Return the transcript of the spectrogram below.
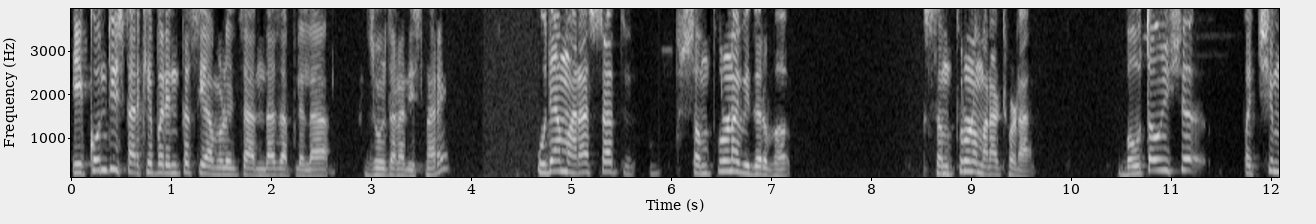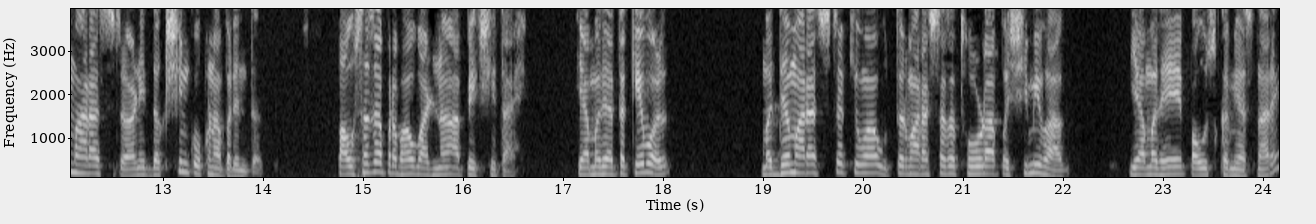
एकोणतीस तारखेपर्यंतच या मॉडेलचा अंदाज आपल्याला जुळताना दिसणार आहे. उद्या महाराष्ट्रात संपूर्ण विदर्भ संपूर्ण मराठवाडा बहुतांश पश्चिम महाराष्ट्र आणि दक्षिण कोकणापर्यंत पावसाचा प्रभाव वाढणं अपेक्षित आहे. यामध्ये आता केवळ मध्य महाराष्ट्र किंवा उत्तर महाराष्ट्राचा थोडा पश्चिमी भाग यामध्ये पाऊस कमी असणार आहे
